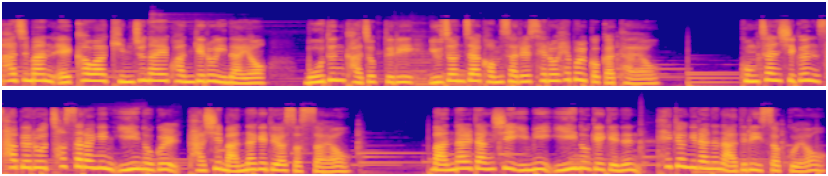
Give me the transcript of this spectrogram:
하지만 에카와 김준하의 관계로 인하여 모든 가족들이 유전자 검사를 새로 해볼 것 같아요. 공찬식은 사별 후 첫사랑인 이인옥을 다시 만나게 되었었어요. 만날 당시 이미 이인옥에게는 태경이라는 아들이 있었고요.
